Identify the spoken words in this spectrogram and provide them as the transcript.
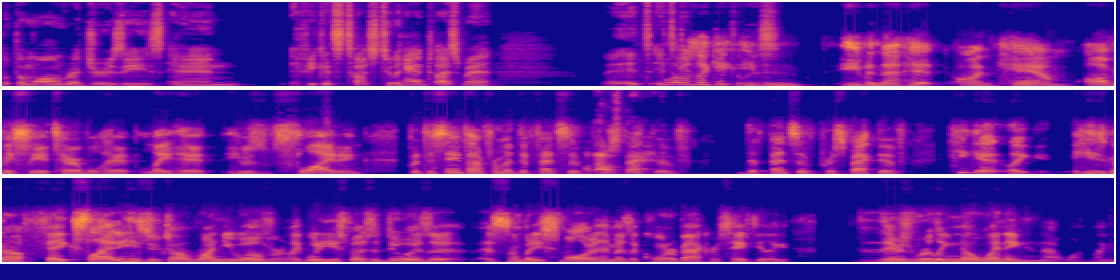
Put them all in red jerseys, and if he gets touched, two hand touch, man. It's it's well, it was like ridiculous. even even that hit on Cam, obviously a terrible hit, late hit. He was sliding, but at the same time, from a defensive Oh, that was bad. perspective, defensive perspective, he get like he's gonna fake slide and he's just gonna run you over. Like, what are you supposed to do as a as somebody smaller than him as a cornerback or safety? Like, there's really no winning in that one. Like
